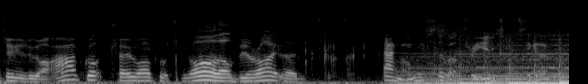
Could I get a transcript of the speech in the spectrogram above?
CO2s we got? I've got two, I've got two. Oh, that'll be alright then. Hang on, we've still got three innocents to go.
